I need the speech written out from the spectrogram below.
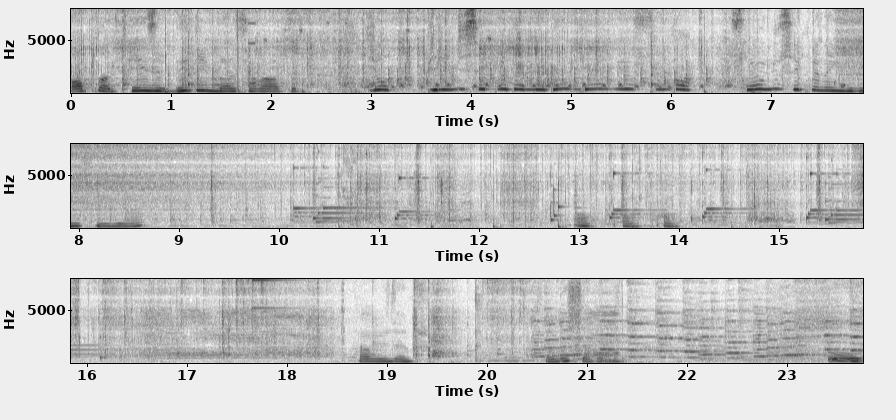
Abla teyze ne diyeyim ben sana artık. Ya birinci sekmeden neden gelmiyorsun da sonuncu sekmeden geliyorsun ya. Al al al. Tamam güzelmiş. Ben iş yapamam. Oh.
